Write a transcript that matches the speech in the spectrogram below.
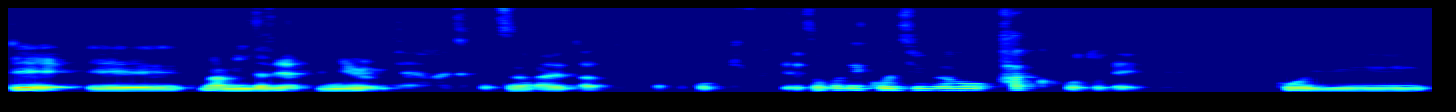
て、えーまあみんなでやってみようみたいな感じでこうつながれたってことが大きくて、そこでこう自分がこう書くことで、こういう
